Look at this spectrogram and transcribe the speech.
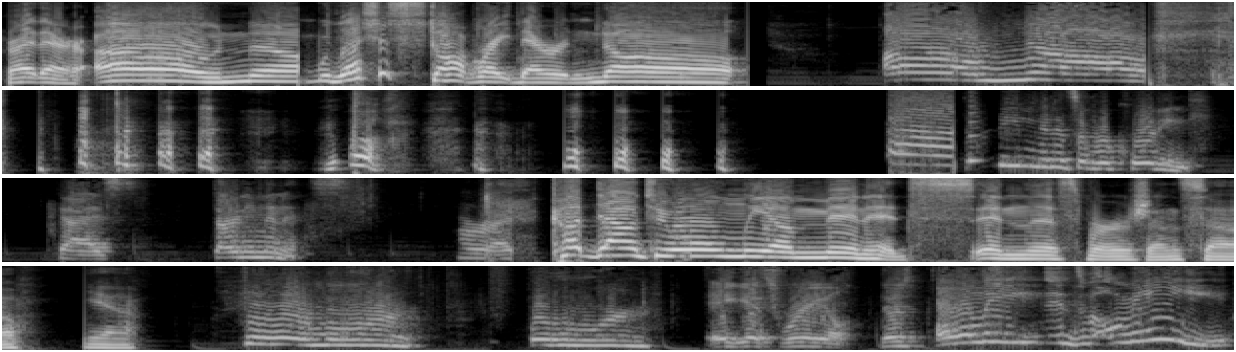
right there. Oh no, let's just stop right there. No. Oh no! Oh. 30 minutes of recording. guys. 30 minutes. All right. Cut down to only a minute in this version, so yeah. Four more. Four. It gets real. There's only it's me.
